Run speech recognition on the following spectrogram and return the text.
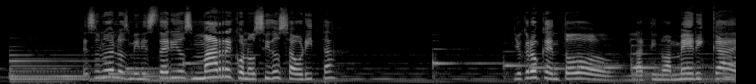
Es uno de los ministerios más reconocidos ahorita. Yo creo que en todo Latinoamérica,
